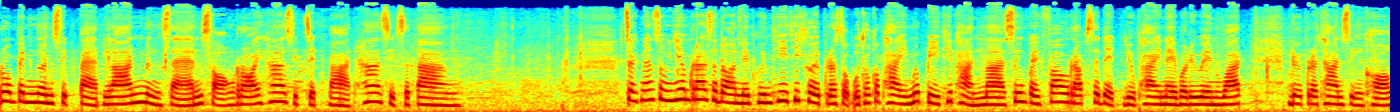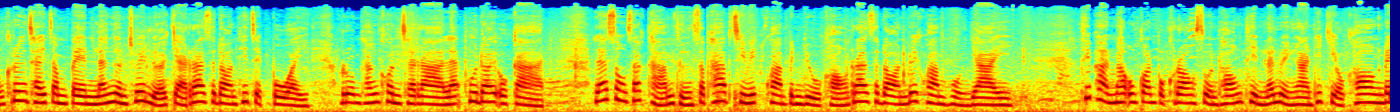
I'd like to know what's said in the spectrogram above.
รวมเป็นเงิน 18 ล้าน1แสน257 บาท50 สตางค์จากนั้นทรงเยี่ยมราษฎรในพื้นที่ที่เคยประสบอุทกภัยเมื่อปีที่ผ่านมา ซึ่งไปเฝ้ารับเสด็จอยู่ภายในบริเวณวัด โดยประทานสิ่งของเครื่องใช้จำเป็น และเงินช่วยเหลือแก่ราษฎรที่เจ็บป่วย รวมทั้งคนชราและผู้ด้อยโอกาส และทรงซักถามถึงสภาพชีวิตความเป็นอยู่ของราษฎรด้วยความห่วงใย ที่ผ่านมาองค์กรปกครองส่วนท้องถิ่นและหน่วยงานที่เกี่ยวข้องได้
